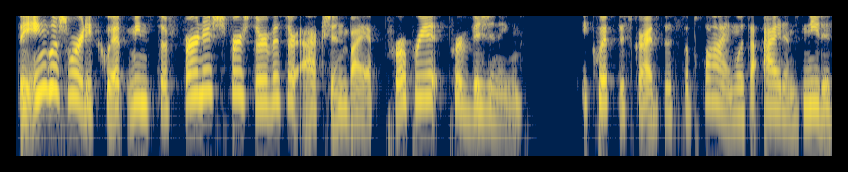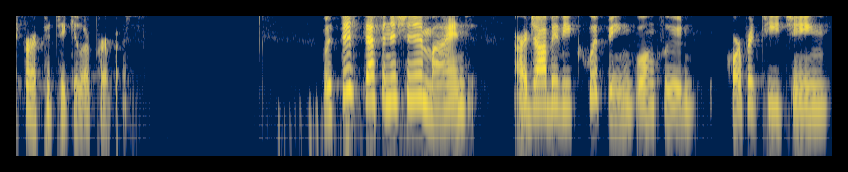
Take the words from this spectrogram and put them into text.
The English word equip means to furnish for service or action by appropriate provisioning. Equip describes the supplying with the items needed for a particular purpose. With this definition in mind, our job of equipping will include corporate teaching,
